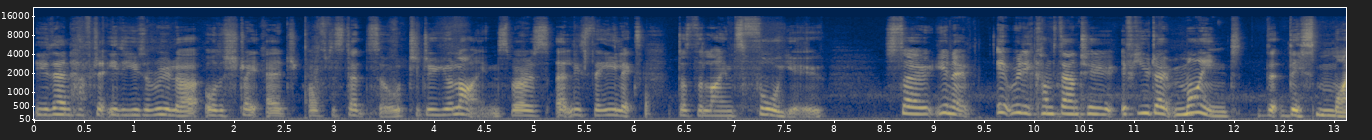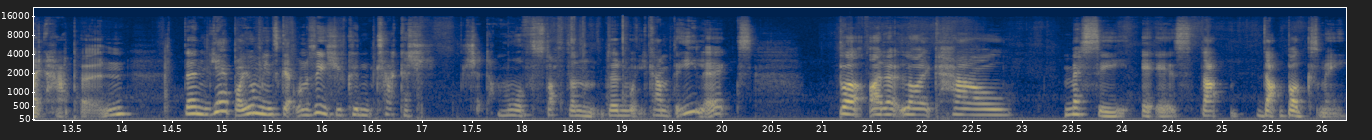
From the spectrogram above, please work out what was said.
you then have to either use a ruler or the straight edge of the stencil to do your lines, whereas at least the Helix does the lines for you. So, you know, it really comes down to if you don't mind that this might happen, then yeah, by all means get one of these. You can track a shit more stuff than, than what you can with the Helix but I don't like how messy it is. That that bugs me.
